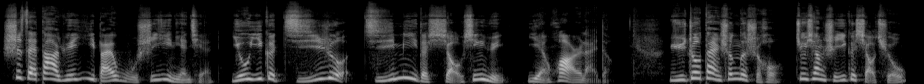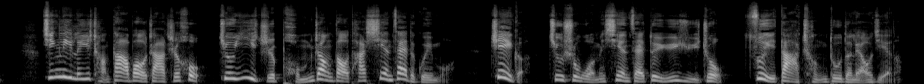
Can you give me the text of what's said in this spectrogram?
是在大约一百五十亿年前由一个极热、极密的小星云演化而来的。宇宙诞生的时候就像是一个小球，经历了一场大爆炸之后，就一直膨胀到它现在的规模。这个就是我们现在对于宇宙最大程度的了解了。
